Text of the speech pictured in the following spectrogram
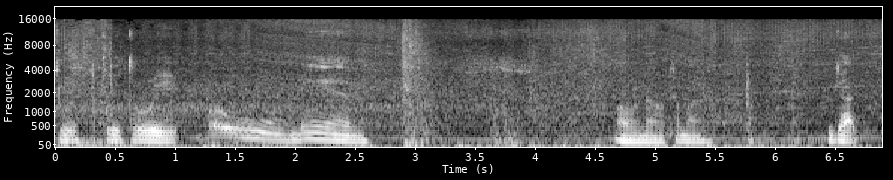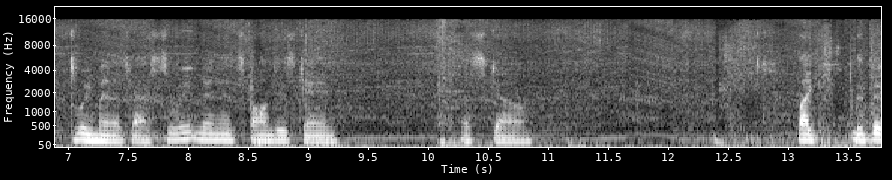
two, two, three. Oh man. Oh no, come on. We got three minutes, guys. Three minutes on this game. Let's go like the, the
